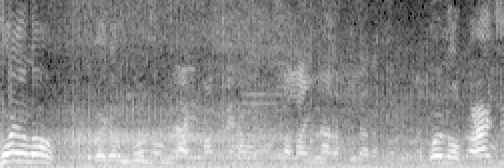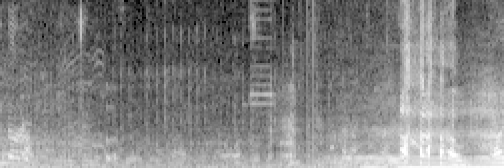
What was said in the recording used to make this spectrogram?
বই হলো। বই লোক আই চিন্তা না। আই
